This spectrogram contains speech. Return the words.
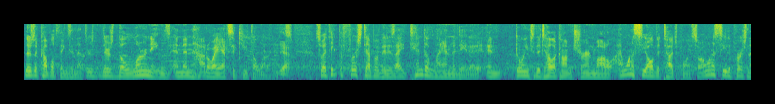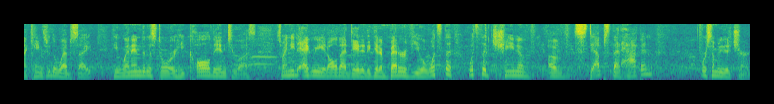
there's a couple things in that. There's there's the learnings, and then how do I execute the learnings? Yeah. So I think the first step of it is I tend to land the data, and going to the telecom churn model, I want to see all the touch points. So I want to see the person that came through the website, he went into the store, he called into us. So I need to aggregate all that data to get a better view of what's the what's the chain of of steps that happen for somebody to churn.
